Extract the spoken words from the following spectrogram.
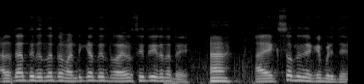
അതിനകത്ത് ഇരുന്നിട്ട് വണ്ടിക്കകത്ത് ഡ്രൈവർ സീറ്റ് ഇരുന്നിട്ടേ ആ. ആ എക്സ് ഒന്ന് ഞെക്കി പിടിച്ചേ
